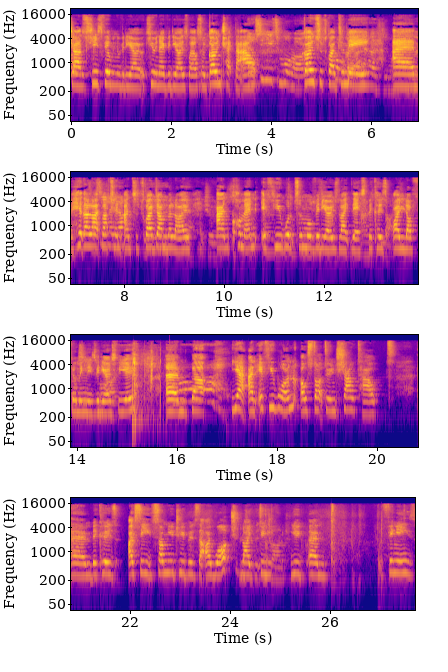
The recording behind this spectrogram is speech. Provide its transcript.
Jazz. She's filming a video, a Q&A video as well, so go and check that out. see you tomorrow. Go and subscribe to me, I don't know if tomorrow, um, hit that like button and subscribe down below, Yeah, make sure you and comment if you want some more videos like this because. I love filming these videos for you. Um, but yeah, and if you want, I'll start doing shout outs um, because I see some YouTubers that I watch like do you um thingies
